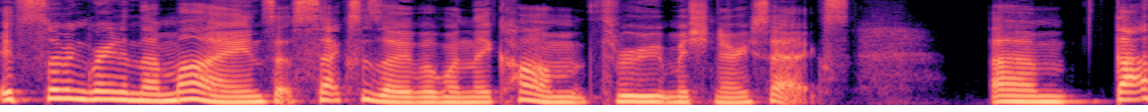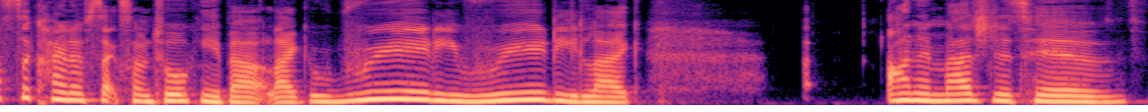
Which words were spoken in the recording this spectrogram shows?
it's so ingrained in their minds that sex is over when they come through missionary sex. Um, that's the kind of sex I'm talking about. Like, really, really like unimaginative,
